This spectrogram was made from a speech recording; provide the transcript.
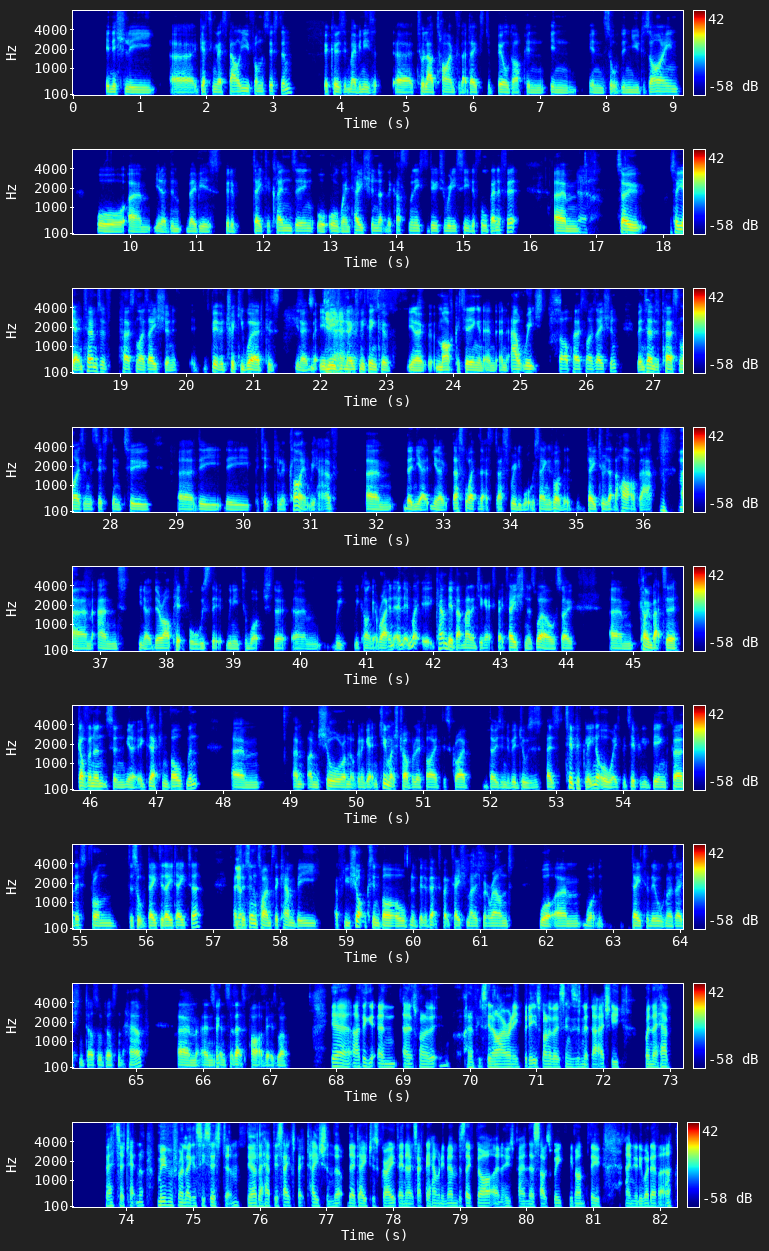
initially uh, getting less value from the system because it maybe needs uh, to allow time for that data to build up in in in sort of the new design or um, you know the, maybe is a bit of data cleansing or augmentation that the customer needs to do to really see the full benefit um, yeah. so so yeah in terms of personalization it's a bit of a tricky word because you know it immediately yeah. makes me think of you know marketing and, and, and outreach style personalization but in terms of personalizing the system to uh, the the particular client we have, um, then yeah, you know that's why that's that's really what we're saying as well. The data is at the heart of that, mm-hmm. um, and you know there are pitfalls that we need to watch that um, we we can't get right, and, and it, might, it can be about managing expectation as well. So um, coming back to governance and you know exec involvement. Um, I'm, I'm, sure I'm not going to get in too much trouble if I describe those individuals as, as, typically, not always, but typically being furthest from the sort of day-to-day data. And so sometimes there can be a few shocks involved and a bit of expectation management around what um, what the data the organization does or doesn't have. Um, and, so, and so that's part of it as well. Yeah, I think, and, and it's one of the, I don't know if it's an irony, but it is one of those things, isn't it? That actually, when they have better technology, moving from a legacy system, you know, they have this expectation that their data is great. They know exactly how many members they've got and who's paying their subs weekly, monthly, annually, whatever.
